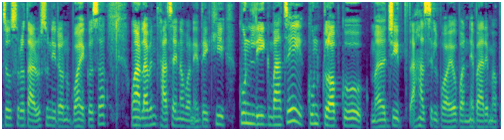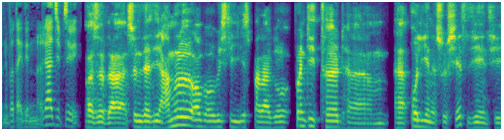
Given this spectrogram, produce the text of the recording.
जो श्रोताहरू सुनिरहनु भएको छ उहाँहरूलाई पनि थाहा छैन भनेदेखि कुन लिगमा चाहिँ कुन क्लबको जित हासिल भयो भन्ने बारेमा पनि बताइदिनु राजीवजी। हजुर सुनिताजी हाम्रो अब ओभियसली यसपालाको ट्वेन्टी थर्ड ओलियन एसोसिएट जिएनसी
